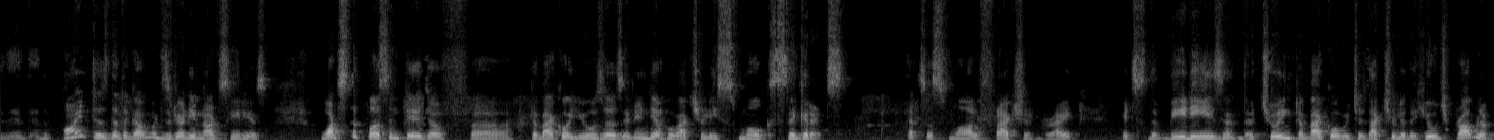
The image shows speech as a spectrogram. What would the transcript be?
the, the point is that the government is really not serious. What's the percentage of uh, tobacco users in India who actually smoke cigarettes? That's a small fraction, right? It's the bidis and the chewing tobacco, which is actually the huge problem.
